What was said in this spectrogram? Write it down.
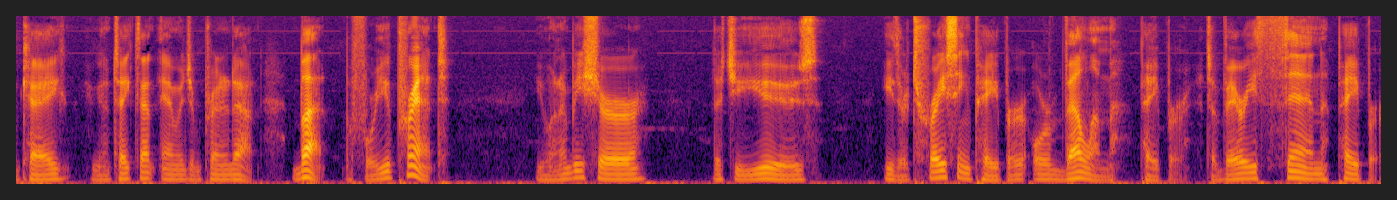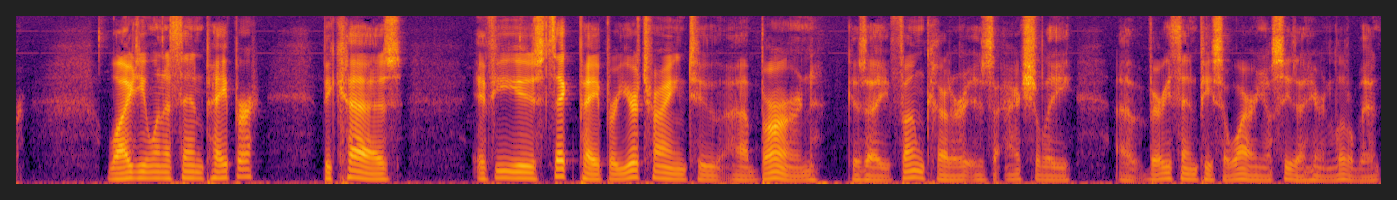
Okay. You're going to take that image and print it out. But before you print, you want to be sure that you use either tracing paper or vellum paper. It's a very thin paper. Why do you want a thin paper? Because if you use thick paper, you're trying to uh, burn, because a foam cutter is actually a very thin piece of wire, and you'll see that here in a little bit,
